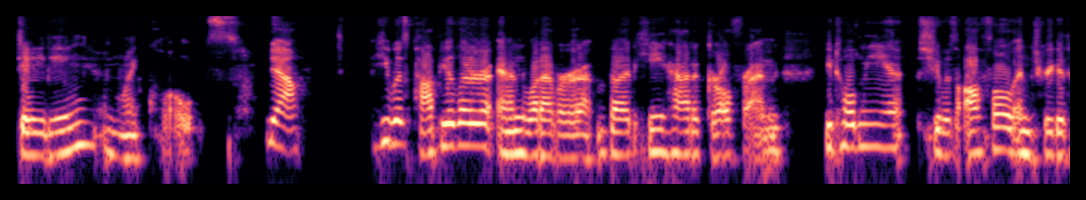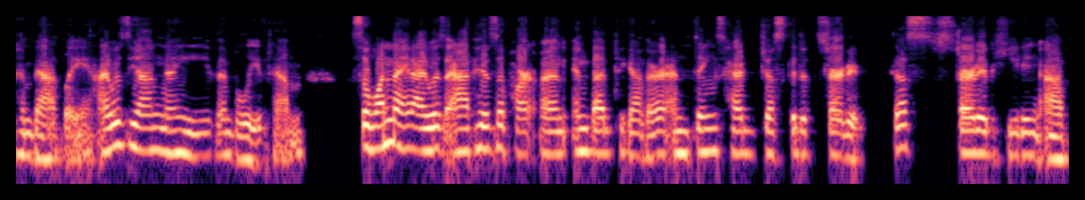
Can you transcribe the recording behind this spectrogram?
dating in my quotes. Yeah. He was popular and whatever, but he had a girlfriend. He told me she was awful and treated him badly. I was young, naive, and believed him. So one night I was at his apartment in bed together and things had just started just started heating up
